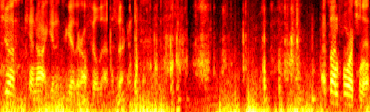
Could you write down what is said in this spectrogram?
just cannot get it together. I'll fill that in a second. That's unfortunate.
